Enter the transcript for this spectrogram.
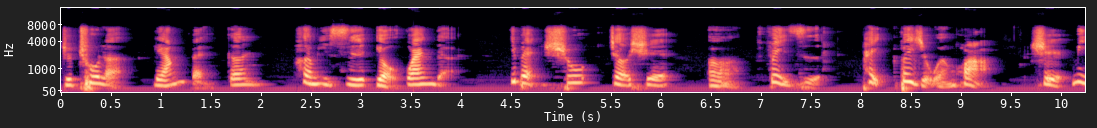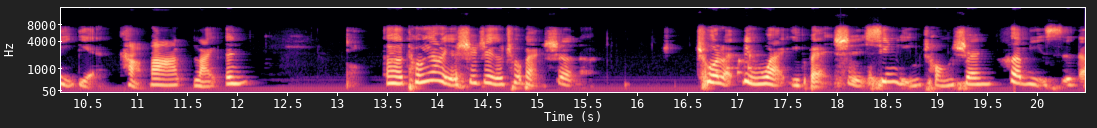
只出了两本跟赫密斯有关的，一本书就是呃废子配废子文化是密典卡巴莱恩。呃，同样也是这个出版社呢，出了另外一本是《心灵重生：赫密斯的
